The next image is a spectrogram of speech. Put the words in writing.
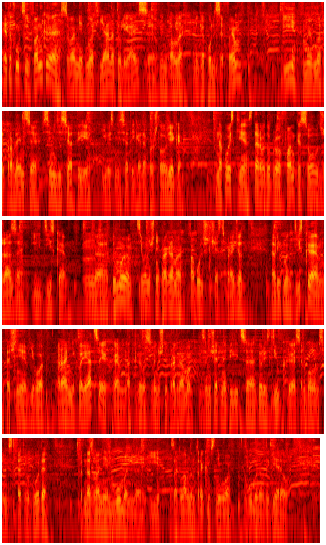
Это функции фанка. С вами вновь я, Анатолий Айс, в волнах Мегаполис FM. И мы вновь отправляемся в 70-е и 80-е годы прошлого века на поиски старого доброго фанка, соло, джаза и диска. А, думаю, сегодняшняя программа по большей части пройдет в ритмах диска, точнее в его ранних вариациях. Открыла сегодняшнюю программу замечательная певица Дорис Дюк с альбомом 75 -го года под названием Woman и заглавным треком с него Woman of the Ghetto.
